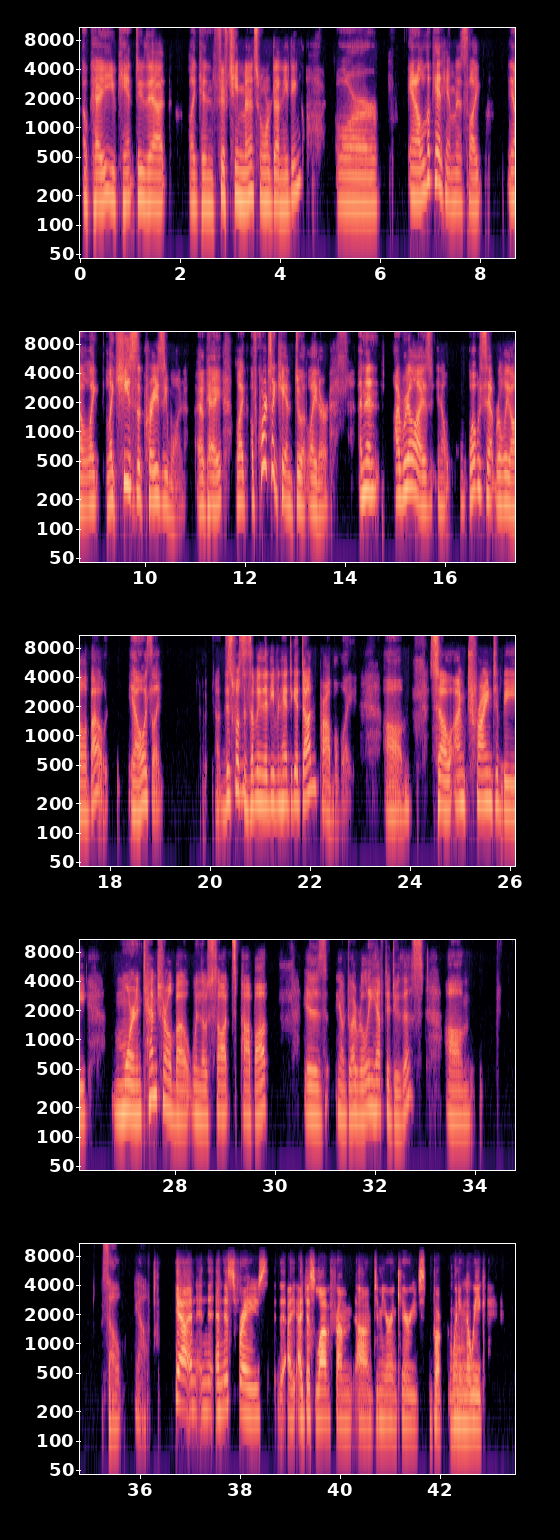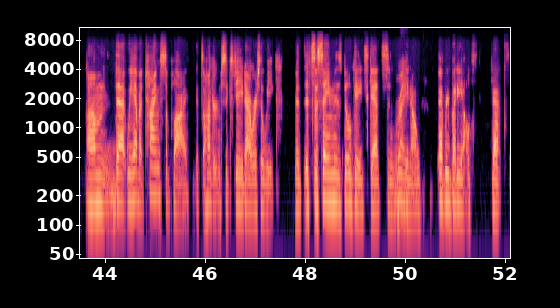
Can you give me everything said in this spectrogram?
okay, you can't do that like in 15 minutes when we're done eating. Or, and I'll look at him and it's like, you know, like, like he's the crazy one. Okay. Like, of course I can't do it later. And then I realized, you know, what was that really all about? You know, it's like, this wasn't something that even had to get done, probably. Um, so I'm trying to be more intentional about when those thoughts pop up is you know do i really have to do this? Um so yeah. Yeah and and, and this phrase i, I just love from uh, demir and carey's book winning the week um, that we have a time supply. It's 168 hours a week. It, it's the same as bill gates gets and right. you know everybody else gets.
